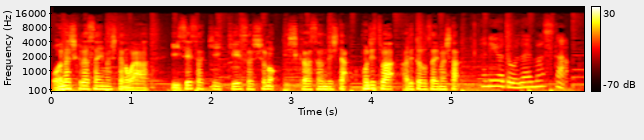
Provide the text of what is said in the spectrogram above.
お話しくださいましたのは伊勢崎警察署の石川さんでした。本日はありがとうございました。ありがとうございました。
